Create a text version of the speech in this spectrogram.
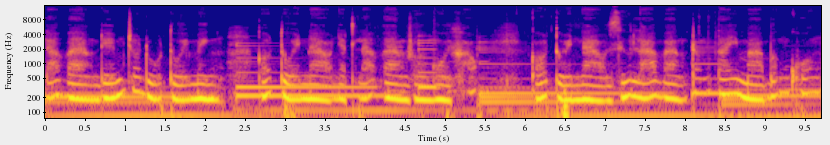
lá vàng đếm cho đủ tuổi mình? Có tuổi nào nhặt lá vàng rồi ngồi khóc? Có tuổi nào giữ lá vàng trong tay mà bâng khuâng.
